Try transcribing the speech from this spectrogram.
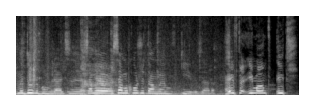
ми дуже бомблять. Це Саме, саме хуже там е, в Києві зараз. Heeft er iemand iets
